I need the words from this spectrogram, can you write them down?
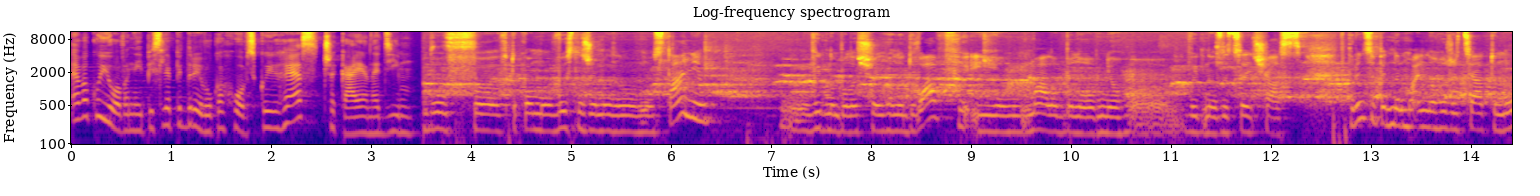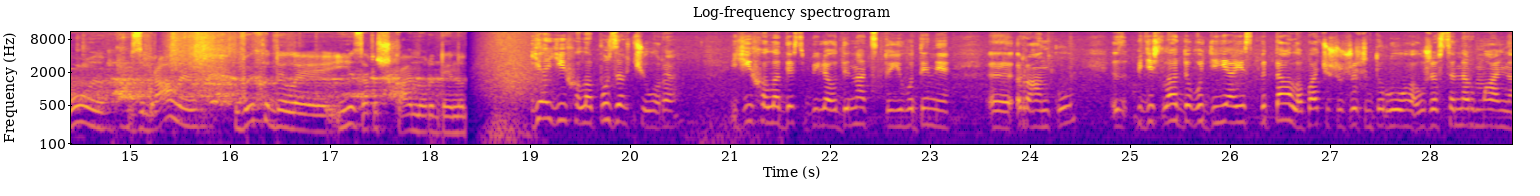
евакуйований після підриву Каховської ГЕС, чекає на дім. був е, в такому виснаженому стані. Видно було, що й голодував, і мало було в нього видно за цей час в принципі нормального життя. Тому забрали, виходили і зараз шукаємо родину. Я їхала позавчора, їхала десь біля 11 години е, ранку. Підійшла до водія і спитала, бачу, що вже ж дорога, вже все нормально.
